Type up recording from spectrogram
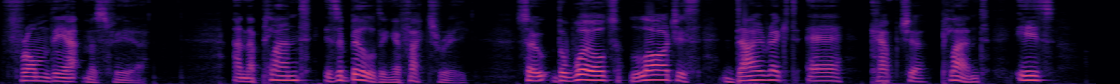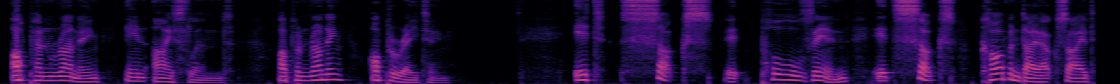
from the atmosphere and a plant is a building, a factory. So the world's largest direct air capture plant is up and running in Iceland. Up and running, operating. It sucks, it pulls in, it sucks carbon dioxide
